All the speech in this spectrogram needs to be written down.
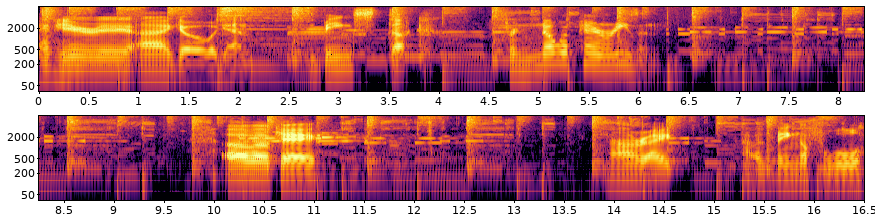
And here I go again. being stuck for no apparent reason. Oh, okay. Alright. I was being a fool.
